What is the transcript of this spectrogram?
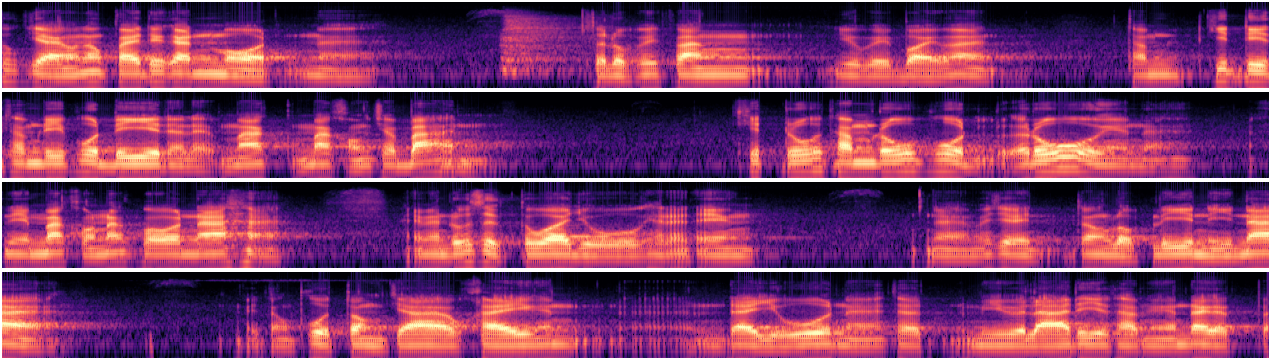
ทุกอย่างมันต้องไปด้วยกันหมดนะ สรุปให้ฟังอยู่บ่อยๆว่าทำคิดดีทำดีพูดดีนั่นแหละมรรคมรรคของชาวบ้าน คิดรู้ทำรู้พูดรู้อย่างนี้นะอันนี้มรรคของนักภาวนาให้มันรู้สึกตัวอยู่แค่นั้นเองนะไม่ใช่ต้องหลบลี้หนีหน้า ไม่ต้องพูดต้องจาใครงั้นได้อยู่นะถ้ามีเวลาที่จะทำอย่างนั้นได้ก็ไป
